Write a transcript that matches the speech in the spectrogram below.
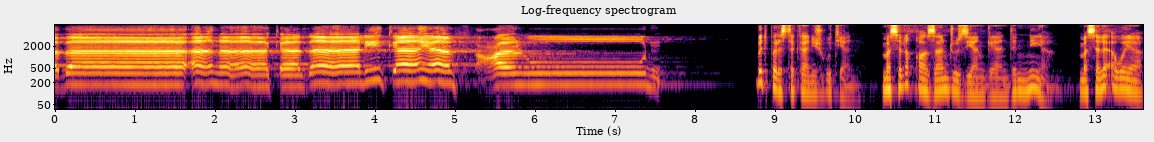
آباءنا كذلك يفعلون بتپەرستەکانیش وتیان مەسلە قازانج و زیانگەیاندن نییە مەسلە ئەوەیە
